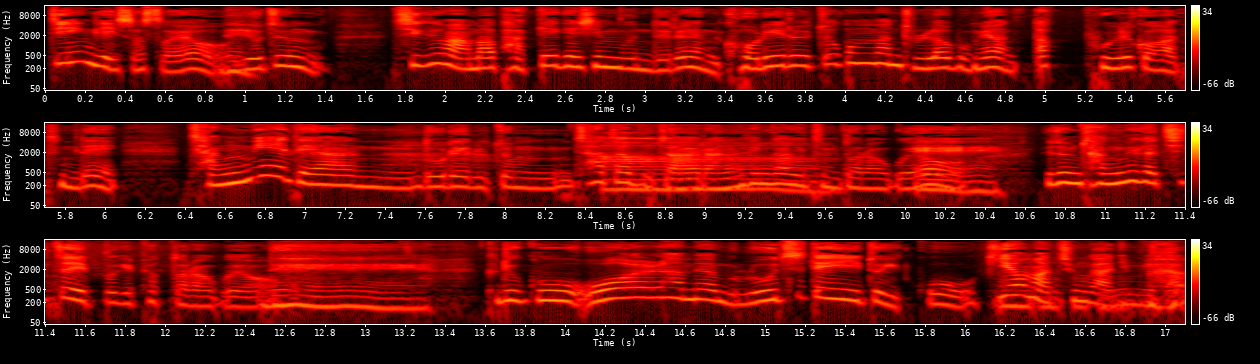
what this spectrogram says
띄인 게 있었어요. 네. 요즘 지금 아마 밖에 계신 분들은 거리를 조금만 둘러보면 딱 보일 것 같은데 장미에 대한 노래를 좀 찾아보자라는 아. 생각이 들더라고요. 네. 요즘 장미가 진짜 예쁘게 폈더라고요. 네. 그리고 5월 하면 뭐 로즈데이도 있고 끼워 맞춘 거 아닙니다.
